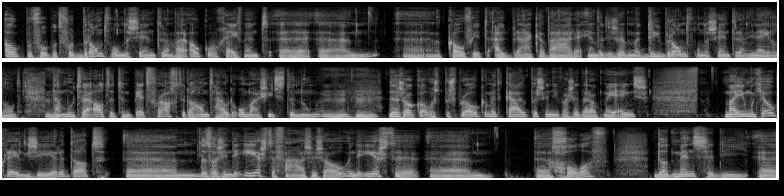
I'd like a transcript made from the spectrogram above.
ook bijvoorbeeld voor het brandwondencentrum, waar ook op een gegeven moment uh, COVID-uitbraken waren. En we dus hebben drie brandwondencentra in Nederland. Mm -hmm. Daar moeten wij altijd een bed voor achter de hand houden, om maar eens iets te noemen. Mm -hmm. Dat is ook al eens besproken met Kuipers en die was het daar ook mee eens. Maar je moet je ook realiseren dat, dat was in de eerste fase zo, in de eerste uh, golf. Dat mensen die, uh,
